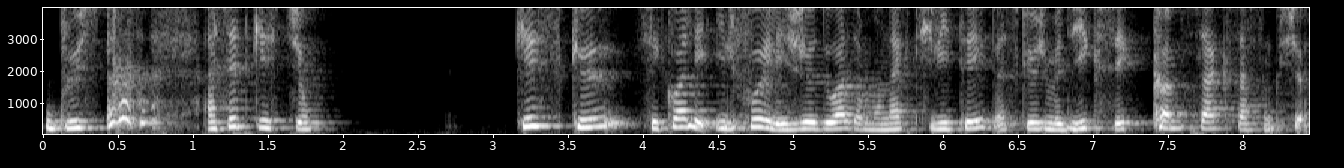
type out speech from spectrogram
ou plus à cette question. Qu'est-ce que, c'est quoi les il faut et les je dois dans mon activité? Parce que je me dis que c'est comme ça que ça fonctionne.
